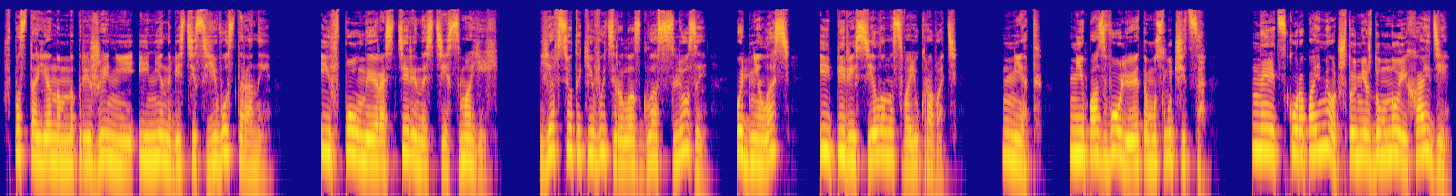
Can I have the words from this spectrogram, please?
в постоянном напряжении и ненависти с его стороны и в полной растерянности с моей? Я все таки вытерла с глаз слезы, поднялась и пересела на свою кровать. Нет, не позволю этому случиться. Нейт скоро поймет, что между мной и Хайди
